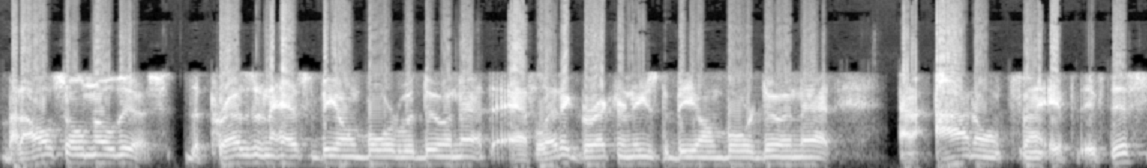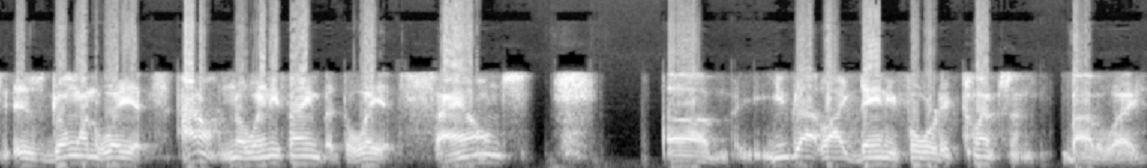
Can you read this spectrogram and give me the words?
but I also know this: the president has to be on board with doing that. The athletic director needs to be on board doing that. And I don't think if if this is going the way it's, I don't know anything, but the way it sounds, um, you got like Danny Ford at Clemson, by the way,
